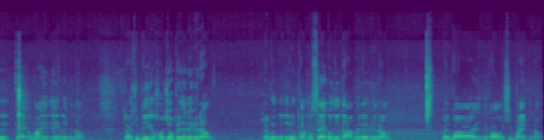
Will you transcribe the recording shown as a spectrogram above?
ถือแกะออกมาเห็ดเองเลยพี่น้องเราคลิปนี้กับขอจบเพียงเท่านี้พี่น้องไปเบิ่งก็อย่าลืมฝากกดแชร์กดติดตามให้ด้วยพี่น้องบายบายเดี๋ยวพอกันคลิปใหม่พี่น้อง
